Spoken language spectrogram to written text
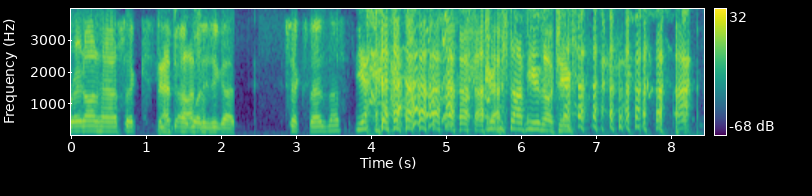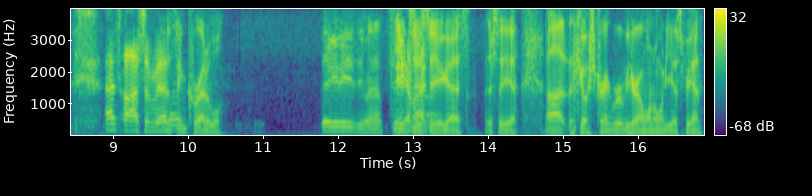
Right on Hasek. That's He's got- awesome. What has he got? Six Vezinas. Yeah. Couldn't stop you though, Chief. That's awesome, man. That's incredible. Take it easy, man. See you ya, too. bud. See you guys. There. See you. Uh, Coach Craig Berube here on 101 ESPN.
